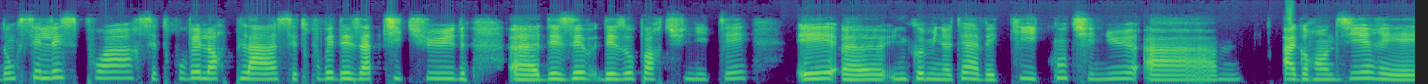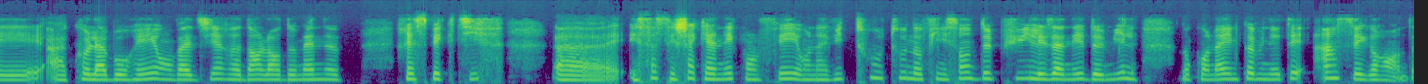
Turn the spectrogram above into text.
donc c'est l'espoir, c'est trouver leur place, c'est trouver des aptitudes, des des opportunités et euh, une communauté avec qui ils continuent à, à grandir et à collaborer, on va dire, dans leurs domaines respectifs. Euh, et ça, c'est chaque année qu'on le fait. On invite tous nos finissants depuis les années 2000. Donc, on a une communauté assez grande.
